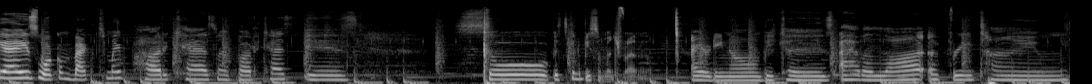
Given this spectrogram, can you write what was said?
guys, welcome back to my podcast. My podcast is so it's gonna be so much fun. I already know because I have a lot of free time.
